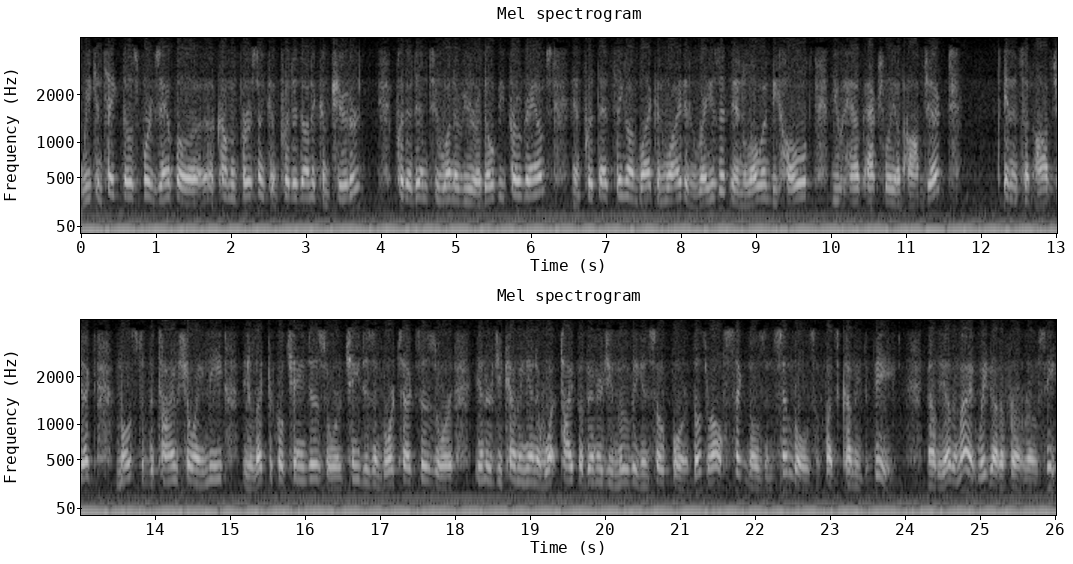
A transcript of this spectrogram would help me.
We can take those, for example, a, a common person can put it on a computer, put it into one of your Adobe programs, and put that thing on black and white and raise it, and lo and behold, you have actually an object an object, most of the time showing me the electrical changes or changes in vortexes or energy coming in and what type of energy moving and so forth. Those are all signals and symbols of what's coming to be. Now, the other night, we got a front row seat.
